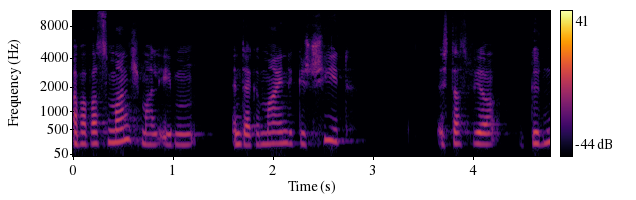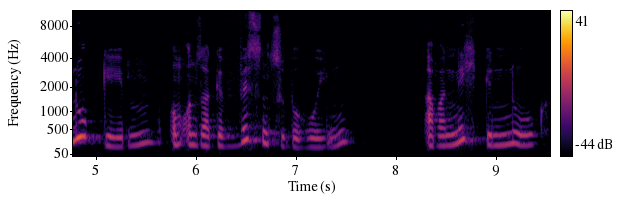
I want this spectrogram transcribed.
Aber was manchmal eben in der Gemeinde geschieht, ist, dass wir genug geben, um unser Gewissen zu beruhigen, aber nicht genug,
